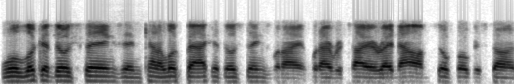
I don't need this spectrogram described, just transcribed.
will look at those things and kind of look back at those things when I when I retire. Right now, I'm so focused on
